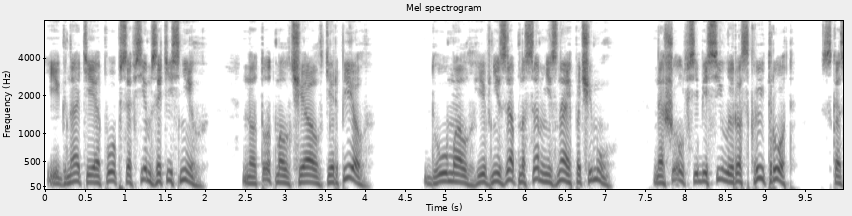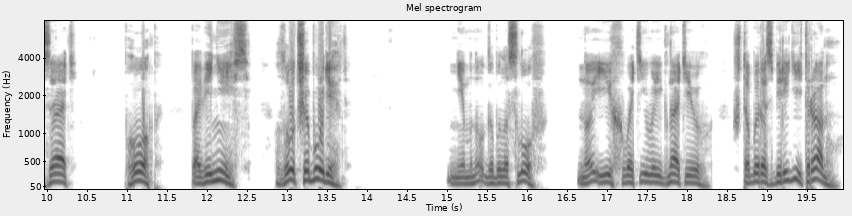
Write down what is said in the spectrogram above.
Игнатия поп совсем затеснил, но тот молчал, терпел. Думал и внезапно сам не зная почему, нашел в себе силы раскрыть рот, сказать «Поп, повинись, лучше будет». Немного было слов, но их хватило Игнатию, чтобы разбередить рану.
